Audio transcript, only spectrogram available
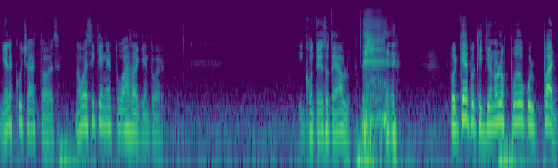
Y él escucha esto a veces. No voy a decir quién es, tú vas a saber quién tú eres. Y con todo eso te hablo. ¿Por qué? Porque yo no los puedo culpar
